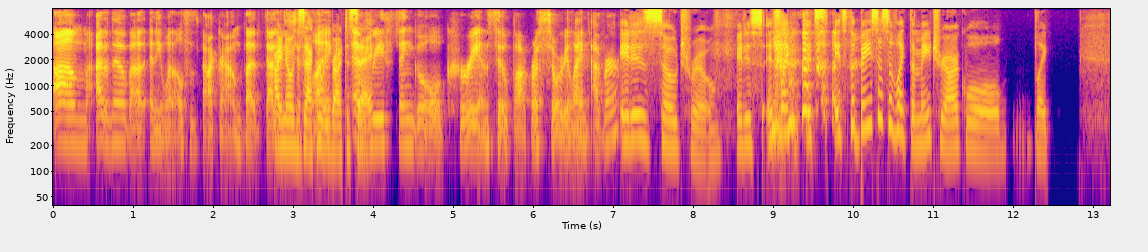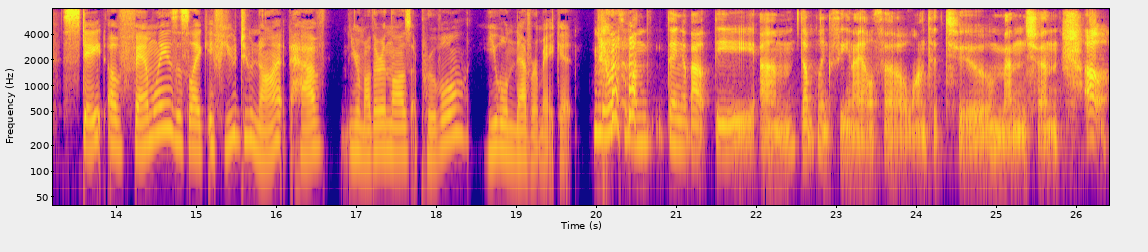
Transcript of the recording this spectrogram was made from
um i don't know about anyone else's background but that I is know exactly what you're about to say. every single korean soap opera storyline ever It is so true. It is. It's like it's it's the basis of like the matriarchal like state of families. Is like if you do not have your mother-in-law's approval, you will never make it. there was one thing about the um, dumpling scene I also wanted to mention. Oh,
